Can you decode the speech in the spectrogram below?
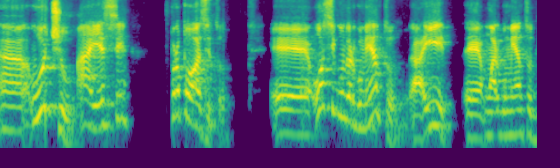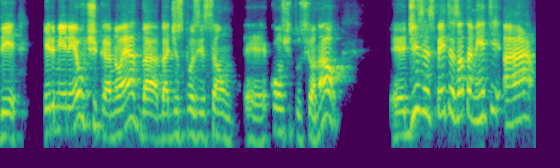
ah, útil a esse propósito. É, o segundo argumento, aí é um argumento de hermenêutica, não é, da, da disposição é, constitucional, é, diz respeito exatamente à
